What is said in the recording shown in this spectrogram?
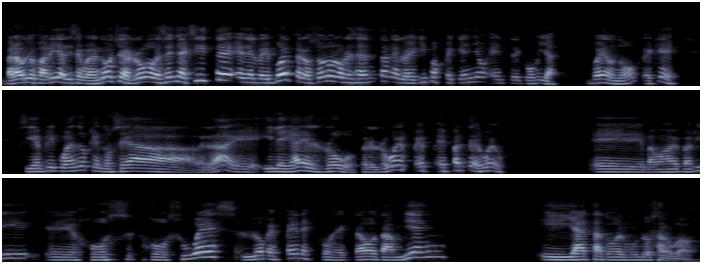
Braulio Faría dice, buenas noches, el robo de seña existe en el béisbol, pero solo lo resaltan en los equipos pequeños, entre comillas. Bueno, no, es que siempre y cuando que no sea, ¿verdad? Eh, ilegal el robo, pero el robo es, parte del juego. Eh, vamos a ver por aquí, eh, Josué López Pérez conectado también y ya está todo el mundo saludado.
